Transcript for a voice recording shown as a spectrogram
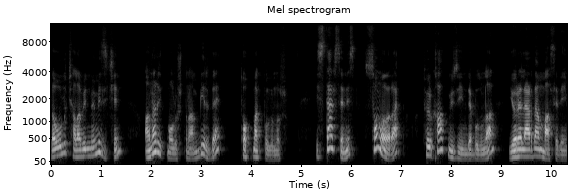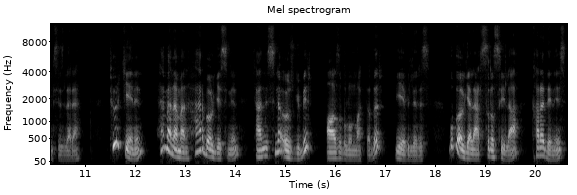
davulu çalabilmemiz için ana ritmi oluşturan bir de tokmak bulunur. İsterseniz son olarak Türk halk müziğinde bulunan yörelerden bahsedeyim sizlere. Türkiye'nin hemen hemen her bölgesinin kendisine özgü bir ağzı bulunmaktadır diyebiliriz. Bu bölgeler sırasıyla Karadeniz,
